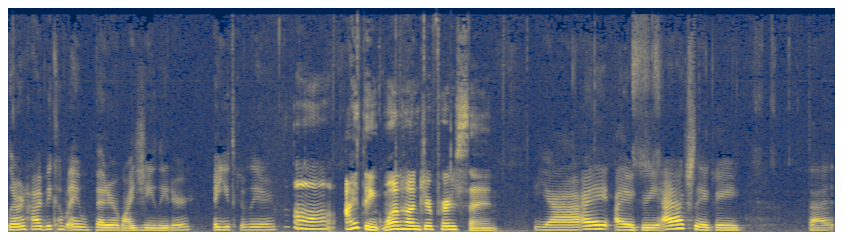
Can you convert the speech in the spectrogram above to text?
learn how to become a better YG leader, a youth group leader. Aw, I think 100%. Yeah, I I agree. I actually agree that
